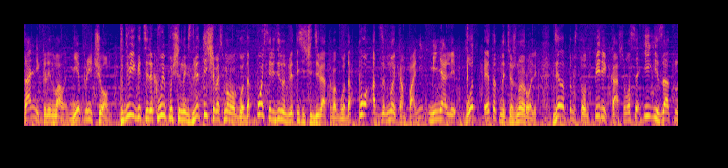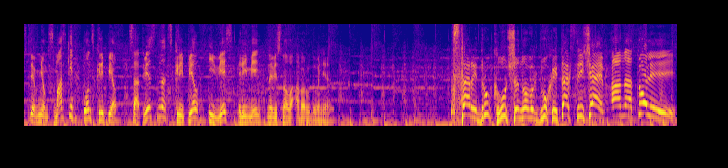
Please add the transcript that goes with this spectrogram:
сальник коленвала ни при чем. В двигателях, выпущенных с 2008 года по середину 2009 года по отзывной компании меняли вот этот натяжной ролик. Дело в том, что он перекашивался и из-за отсутствия в нем смазки он скрипел. Соответственно, скрипел и весь ремень навесного оборудования. Старый друг лучше новых двух. Итак, встречаем Анатолий!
